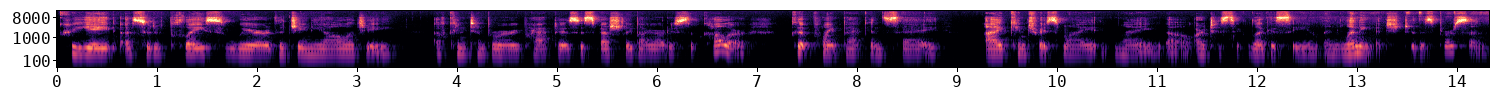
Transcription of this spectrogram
create a sort of place where the genealogy of contemporary practice, especially by artists of color, could point back and say, I can trace my my uh, artistic legacy and lineage to this person.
